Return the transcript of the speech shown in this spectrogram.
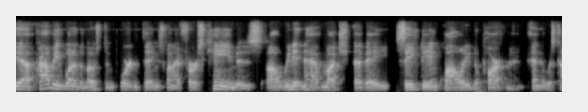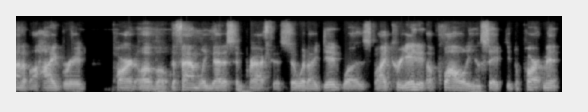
Yeah, probably one of the most important things when I first came is uh, we didn't have much of a safety and quality department, and it was kind of a hybrid part of uh, the family medicine practice. So, what I did was I created a quality and safety department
